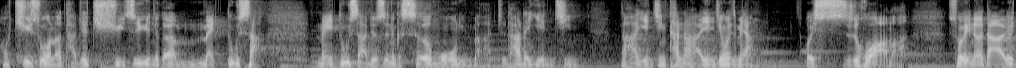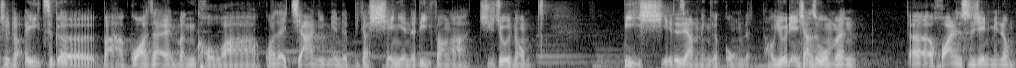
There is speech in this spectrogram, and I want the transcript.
哦，据说呢，它就取自于那个美杜莎，美杜莎就是那个蛇魔女嘛，就她的眼睛，那她眼睛看到她眼睛会怎么样？会石化嘛？所以呢，大家就觉得，哎，这个把它挂在门口啊，挂在家里面的比较显眼的地方啊，其实就有那种辟邪的这样的一个功能，哦，有点像是我们呃华人世界里面那种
